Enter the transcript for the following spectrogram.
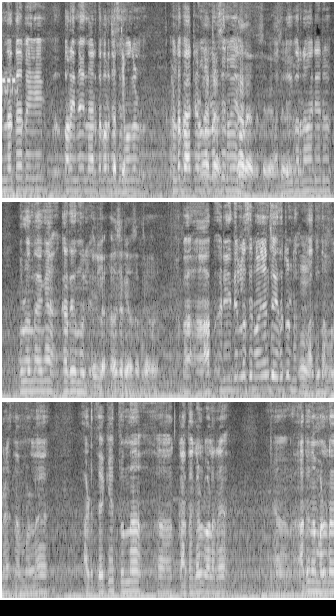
ഇന്നത്തെ ഈ പറയുന്ന നേരത്തെ പറഞ്ഞ സിനിമകളുടെ പാറ്റേണിലുള്ള ഒരു സിനിമയാണ് അതിൽ ഈ പറഞ്ഞ മാതിരി ഒരു മുഴുവൻ തേങ്ങ കഥയൊന്നുമില്ല. ഇല്ല അത് ശരിയാ അപ്പൊ ആ രീതിയിലുള്ള സിനിമ ഞാൻ ചെയ്തിട്ടുണ്ട്. അത് നമ്മുടെ നമ്മളെ അടുത്തേക്ക് എത്തുന്ന കഥകൾ വളരെ അത് നമ്മളുടെ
